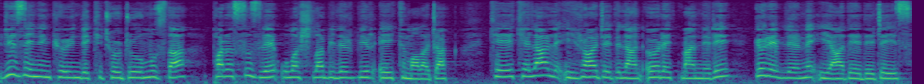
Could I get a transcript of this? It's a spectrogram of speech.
Rize'nin köyündeki çocuğumuz da parasız ve ulaşılabilir bir eğitim alacak. KYK'lerle ihraç edilen öğretmenleri görevlerine iade edeceğiz.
